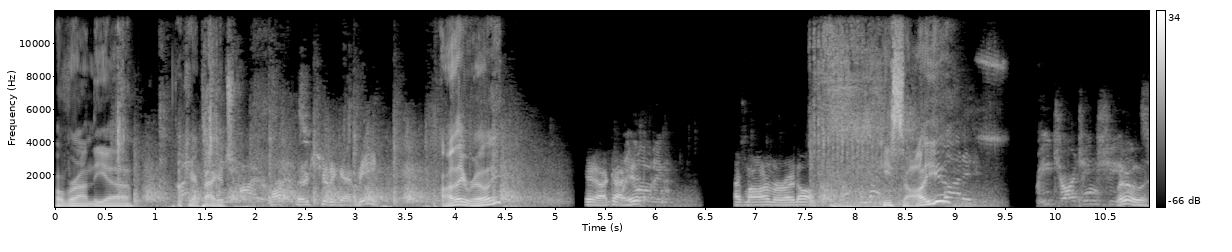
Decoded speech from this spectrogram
Over on the uh the care package. They're shooting at me. Are they really? Yeah, I got hit. Reloading. Knocked my armor right off. He saw you? Spotted. Recharging shields. Literally.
